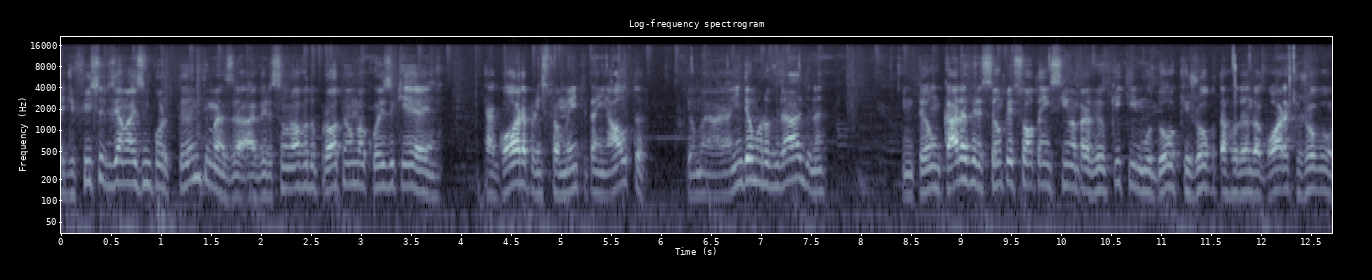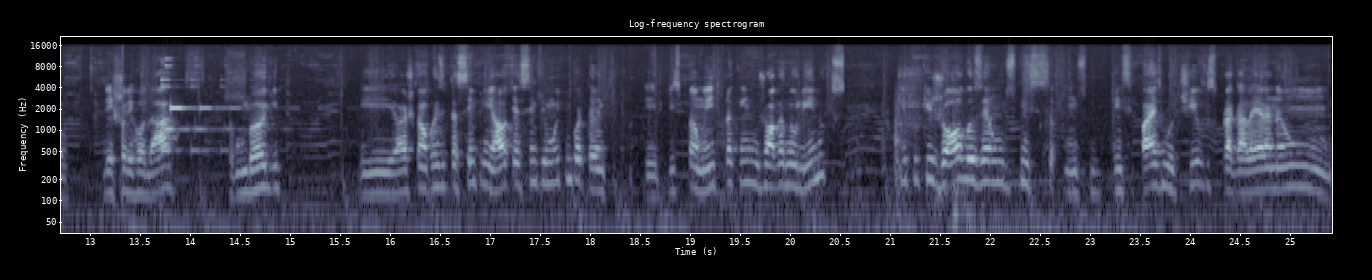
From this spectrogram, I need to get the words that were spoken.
É difícil dizer a mais importante, mas a versão nova do Proton é uma coisa que é, que agora, principalmente, está em alta. É uma- ainda é uma novidade, né? Então, cada versão o pessoal tá em cima para ver o que, que mudou, que jogo tá rodando agora, que jogo deixou de rodar, algum bug. E eu acho que é uma coisa que tá sempre em alta e é sempre muito importante. E principalmente para quem joga no Linux e porque jogos é um dos, um dos principais motivos para a galera não,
